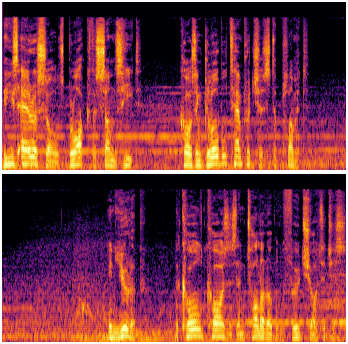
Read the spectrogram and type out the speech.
These aerosols block the sun's heat, causing global temperatures to plummet. In Europe, the cold causes intolerable food shortages.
